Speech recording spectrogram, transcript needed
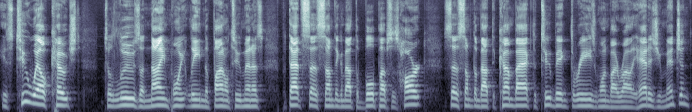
is too well coached to lose a nine point lead in the final two minutes. But that says something about the Bullpups' heart, says something about the comeback, the two big threes, one by Riley Hett, as you mentioned.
